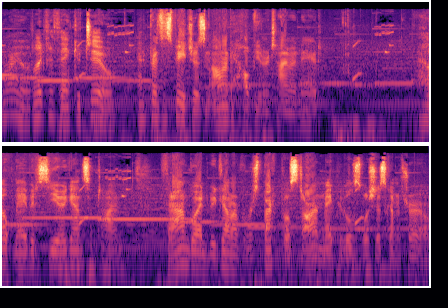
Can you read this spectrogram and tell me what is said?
Mario, I'd like to thank you too. And Princess Peach, it's an honor to help you in your time of need. I hope maybe to see you again sometime. For now I'm going to become a respectable star and make people's wishes come true.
